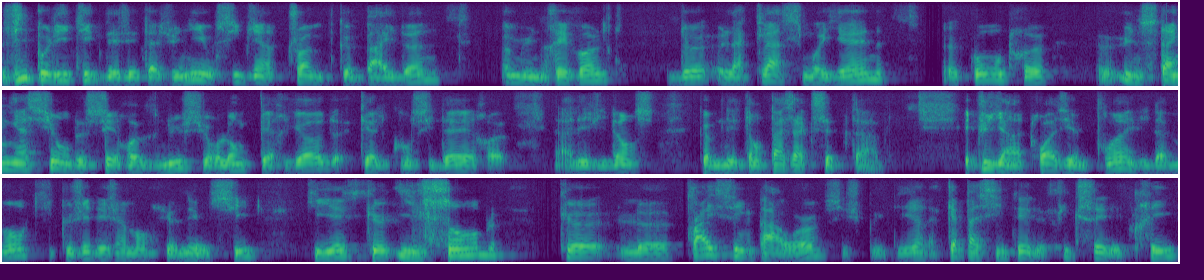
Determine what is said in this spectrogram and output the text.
vie politique des États-Unis, aussi bien Trump que Biden, comme une révolte de la classe moyenne euh, contre euh, une stagnation de ses revenus sur longue période qu'elle considère euh, à l'évidence comme n'étant pas acceptable. Et puis il y a un troisième point, évidemment, que j'ai déjà mentionné aussi, qui est qu'il semble que le pricing power, si je puis dire, la capacité de fixer les prix,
